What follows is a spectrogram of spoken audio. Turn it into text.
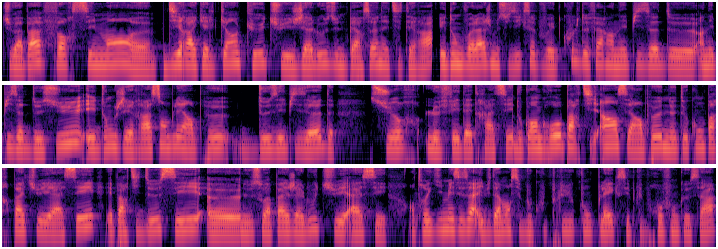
Tu vas pas forcément euh, dire à quelqu'un que tu es jalouse d'une personne, etc. Et donc voilà, je me suis dit que ça pouvait être cool de faire un épisode, euh, un épisode dessus, et donc j'ai rassemblé un peu deux épisodes sur le fait d'être assez. Donc en gros, partie 1, c'est un peu ne te compare pas, tu es assez. Et partie 2, c'est euh, ne sois pas jaloux, tu es assez. Entre guillemets, c'est ça. Évidemment, c'est beaucoup plus complexe et plus profond que ça.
